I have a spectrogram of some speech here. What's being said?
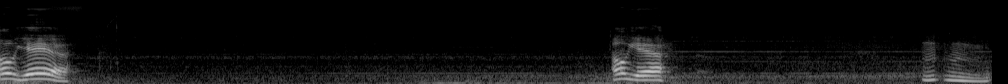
Oh yeah. Oh yeah. Mm-mm.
